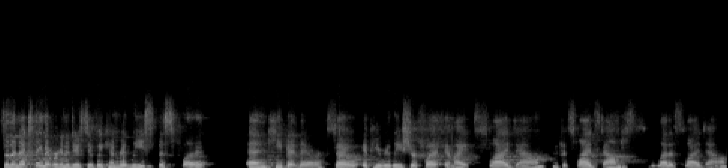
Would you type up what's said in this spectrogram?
So the next thing that we're gonna do is see if we can release this foot and keep it there. So if you release your foot, it might slide down. If it slides down, just let it slide down.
